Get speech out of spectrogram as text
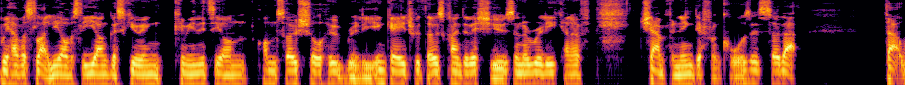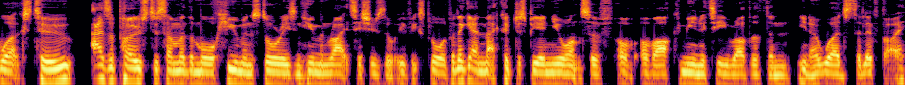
we have a slightly obviously younger skewing community on on social who really engage with those kind of issues and are really kind of championing different causes. So that that works too, as opposed to some of the more human stories and human rights issues that we've explored. But again, that could just be a nuance of of, of our community rather than you know words to live by.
